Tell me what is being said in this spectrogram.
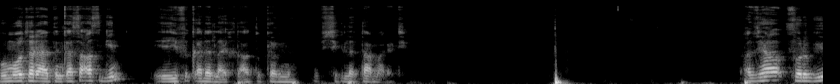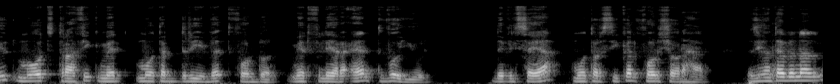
ብሞተር እያ ትንቀሳቐስ ግን ይፍቀደላ እዩ ክትኣቱ ከም ብሽክለታ ማለት እዩ ኣብዚኣ förbjud mot trafik med motordrivet fordon med flera än två hjul. Det vill säga motorcykel får köra här. እዚ እንታይ ብለና ዘሎ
